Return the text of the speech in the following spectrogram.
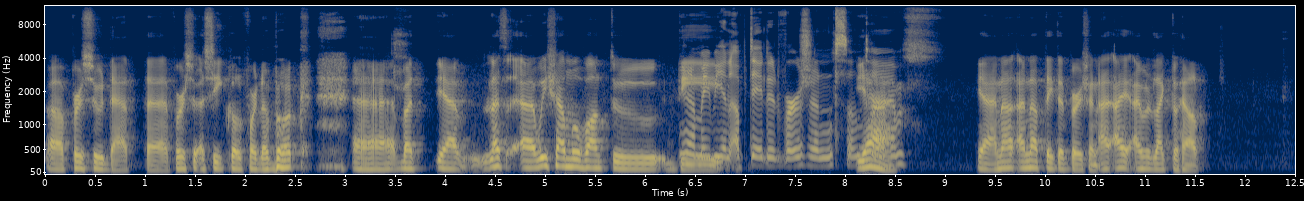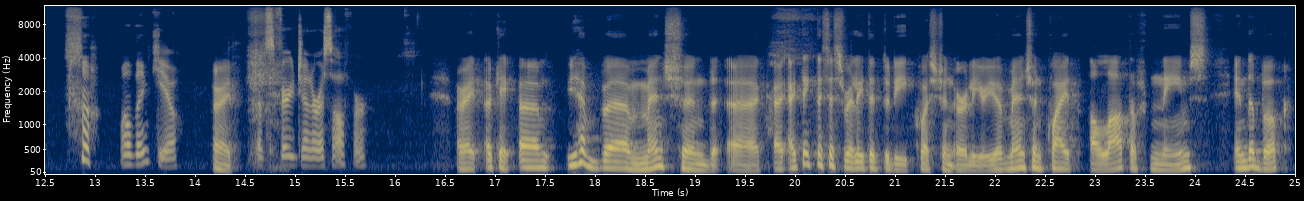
uh, pursue that, uh, pursue a sequel for the book. Uh, but yeah, let's uh, we shall move on to the Yeah, maybe an updated version sometime. yeah an, an updated version. I, I I would like to help. Well, thank you. All right. That's a very generous offer. All right. Okay. Um, you have uh, mentioned. Uh, I, I think this is related to the question earlier. You have mentioned quite a lot of names in the book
